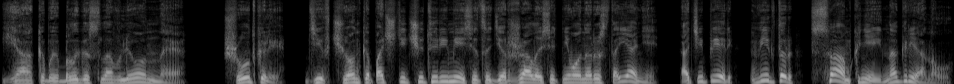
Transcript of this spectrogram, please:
якобы благословленная. Шутка ли? Девчонка почти четыре месяца держалась от него на расстоянии, а теперь Виктор сам к ней нагрянул.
